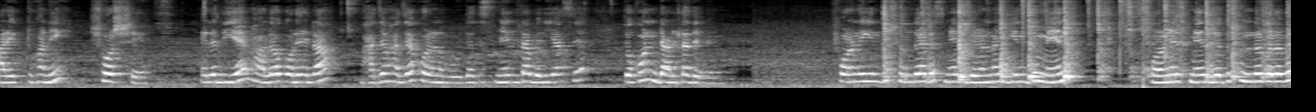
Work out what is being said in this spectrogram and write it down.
আর একটুখানি সর্ষে। এটা দিয়ে ভালো করে এটা ভাজা ভাজা করে নেব, যাতে স্মেলটা বেরিয়ে আসে, তখন ডালটা দেবেন ফোড়নে কিন্তু সুন্দর একটা স্মেল বেরোনোই কিন্তু মেন ফোড়নের স্মেল যত সুন্দর বেরোবে,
